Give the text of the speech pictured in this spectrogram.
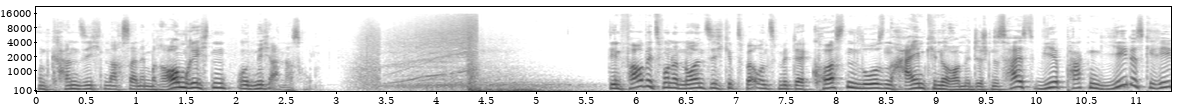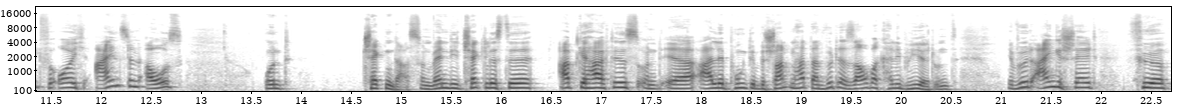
und kann sich nach seinem Raum richten und nicht andersrum. Den VW 290 gibt es bei uns mit der kostenlosen Heimkinderraum Edition. Das heißt, wir packen jedes Gerät für euch einzeln aus und checken das. Und wenn die Checkliste abgehakt ist und er alle Punkte bestanden hat, dann wird er sauber kalibriert und er wird eingestellt für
